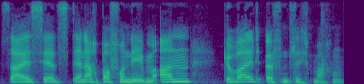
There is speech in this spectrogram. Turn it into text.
sei es jetzt der Nachbar von nebenan, Gewalt öffentlich machen.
